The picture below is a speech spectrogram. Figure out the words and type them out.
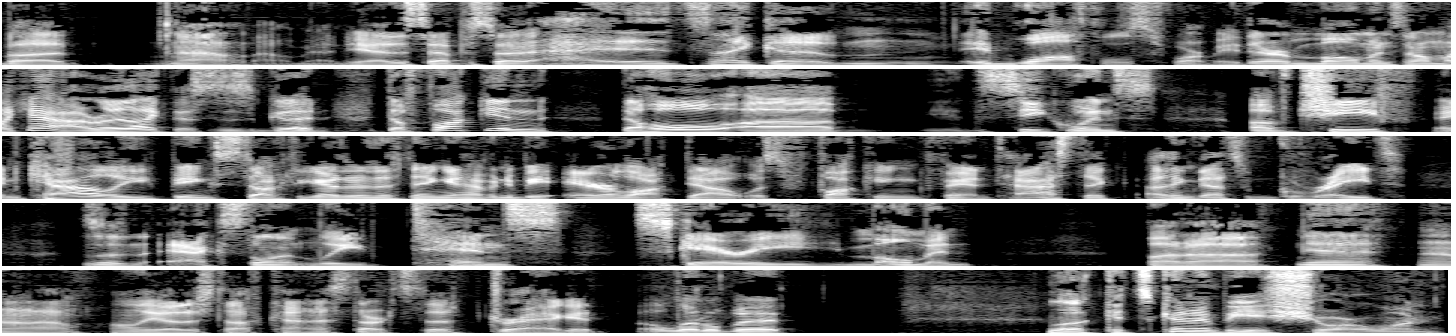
But I don't know, man. Yeah, this episode, it's like a it waffles for me. There are moments I'm like, yeah, I really like this. This is good. The fucking the whole uh sequence of Chief and Callie being stuck together in the thing and having to be airlocked out was fucking fantastic. I think that's great. This is an excellently tense, scary moment. But uh yeah, I don't know. All the other stuff kind of starts to drag it a little bit. Look, it's going to be a short one.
